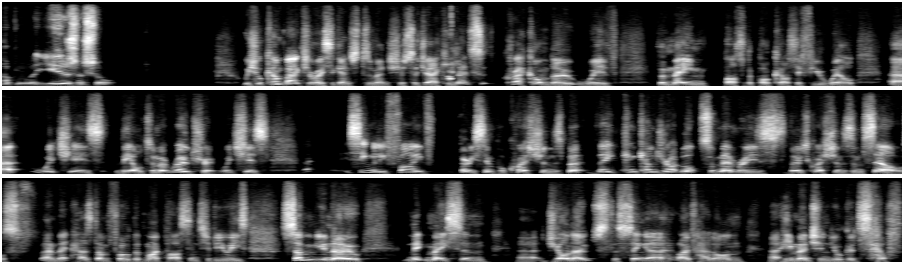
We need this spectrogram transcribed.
couple of years or so. We shall come back to race against dementia, So, Jackie. Let's crack on though with the main part of the podcast, if you will, uh, which is the ultimate road trip, which is seemingly five very simple questions, but they can conjure up lots of memories, those questions themselves, and it has done for the, my past interviewees. Some you know, Nick Mason, uh, John Oates, the singer I've had on. Uh, he mentioned your good self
